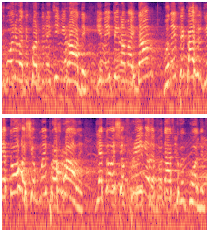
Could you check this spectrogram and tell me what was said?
створювати координаційні ради і не йти на майдан, вони це кажуть для того, щоб ми програли, для того, щоб прийняли податковий кодекс.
